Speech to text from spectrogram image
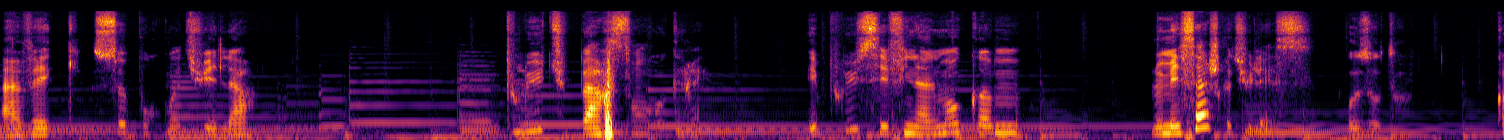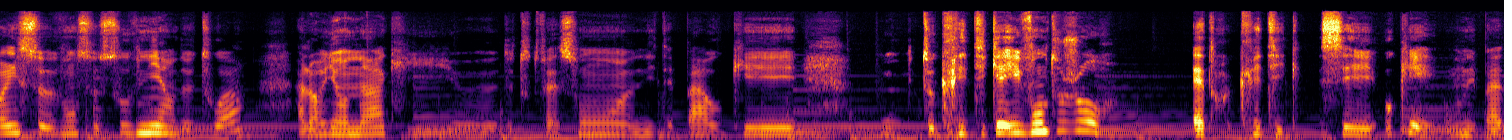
avec ce pourquoi tu es là plus tu pars sans regret et plus c'est finalement comme le message que tu laisses aux autres. Quand ils se vont se souvenir de toi, alors il y en a qui, heu, de toute façon, heu, n'étaient pas OK, te critiquaient, ils vont toujours être critiques. C'est OK, on n'est pas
